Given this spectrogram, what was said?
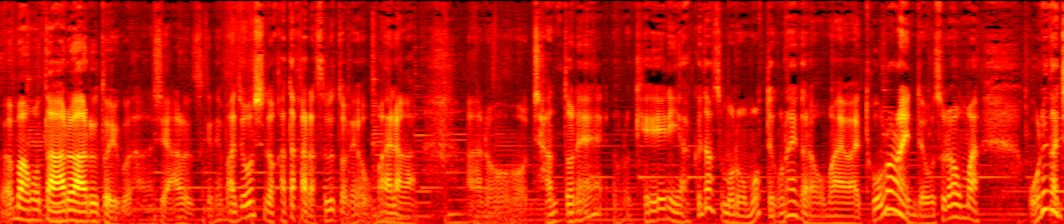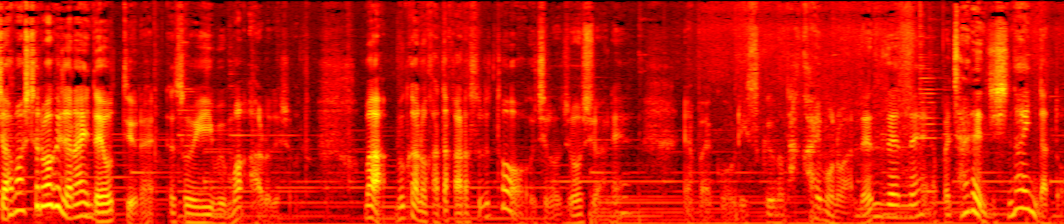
まあ本当あるあるという話あるんですけどね、まあ、上司の方からするとねお前らがあのちゃんとね経営に役立つものを持ってこないからお前は通らないんだよ。それはお前俺が邪魔してるわけじゃないんだよっていうねそういう言い分もあるでしょうと。まあ部下の方からするとうちの上司はねやっぱりこうリスクの高いものは全然ねやっぱりチャレンジしないんだと。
